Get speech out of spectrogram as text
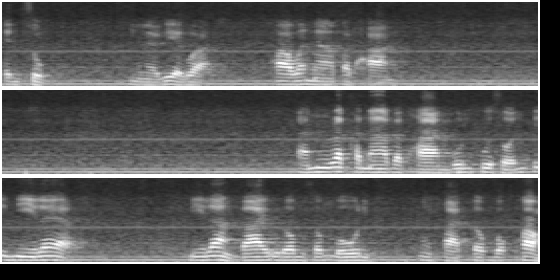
เป็นสุขนี่เรียกว่า ภาวนาประทาน อนุรักษณาประทานบุญกุศลที่มีแล้ว มีร่างกายอุดมสมบูรณ์ ไม่ขาดตกบกพร่อง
